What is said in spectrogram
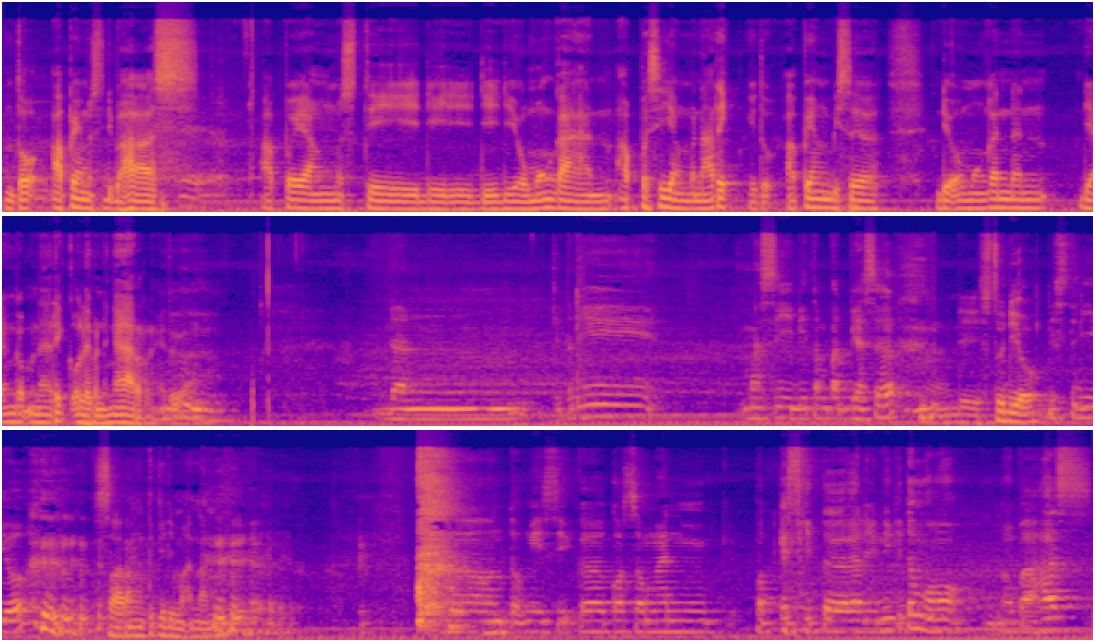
untuk apa yang mesti dibahas apa yang mesti di, di, diomongkan apa sih yang menarik gitu apa yang bisa diomongkan dan dianggap menarik oleh pendengar gitu kan. Dan kita nih masih di tempat biasa. Di studio. Di studio. Sarang 356 Nah, untuk ngisi kekosongan podcast kita kali ini kita mau ngebahas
